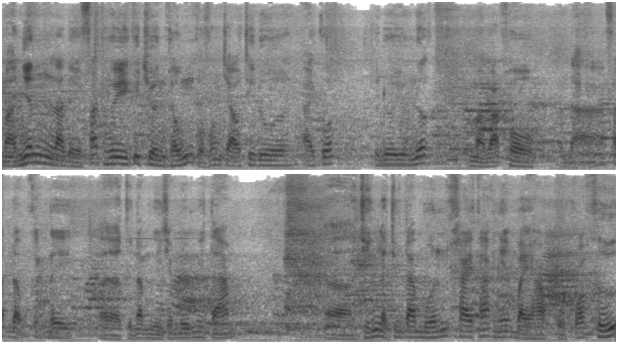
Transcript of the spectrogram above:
mà nhân là để phát huy cái truyền thống của phong trào thi đua ái quốc, thi đua yêu nước mà Bác Hồ đã phát động cách đây ờ, từ năm 1948 uh, chính là chúng ta muốn khai thác những bài học của quá khứ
